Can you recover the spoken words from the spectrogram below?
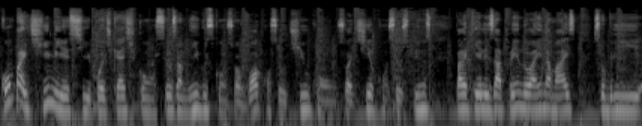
Compartilhe este podcast com seus amigos, com sua avó, com seu tio, com sua tia, com seus primos, para que eles aprendam ainda mais sobre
